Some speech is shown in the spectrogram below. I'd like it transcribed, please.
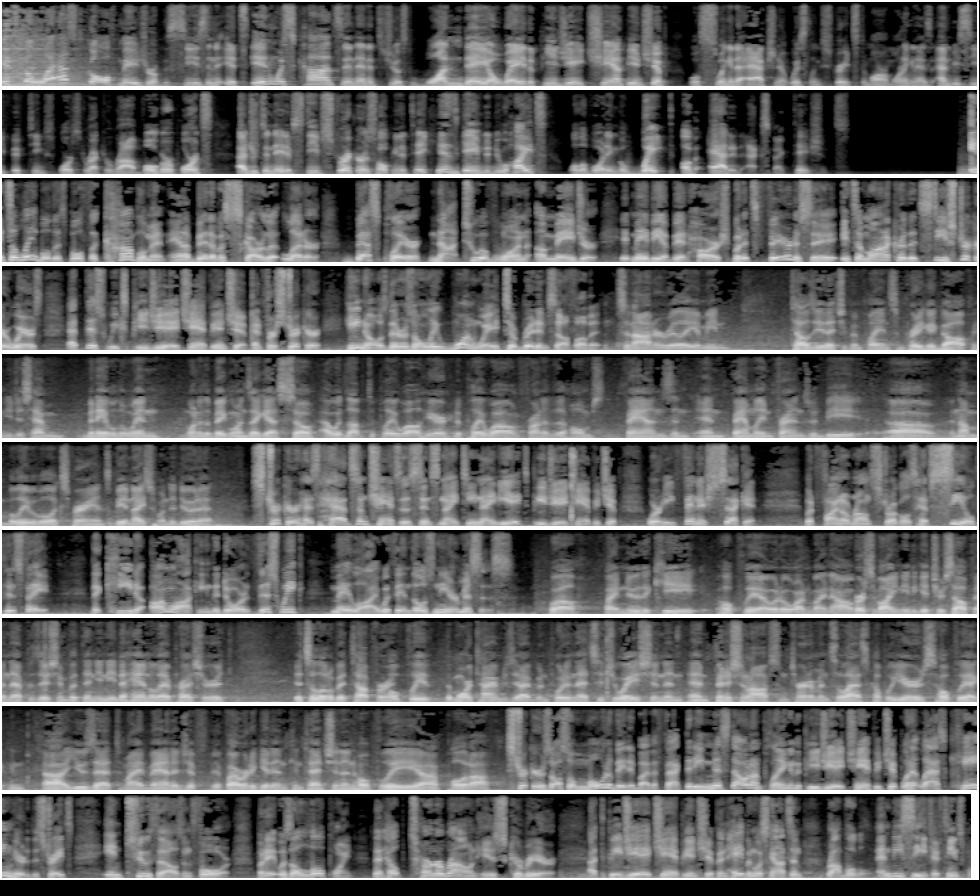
It's the last golf major of the season. It's in Wisconsin, and it's just one day away. The PGA Championship will swing into action at Whistling Straits tomorrow morning. And as NBC 15 sports director Rob Vogel reports, Edgerton native Steve Stricker is hoping to take his game to new heights while avoiding the weight of added expectations. It's a label that's both a compliment and a bit of a scarlet letter. Best player not to have won a major. It may be a bit harsh, but it's fair to say it's a moniker that Steve Stricker wears at this week's PGA Championship. And for Stricker, he knows there is only one way to rid himself of it. It's an honor, really. I mean, tells you that you've been playing some pretty good golf and you just haven't been able to win one of the big ones, I guess. So I would love to play well here. To play well in front of the home fans and, and family and friends would be uh, an unbelievable experience. It'd be a nice one to do it at. Stricker has had some chances since 1998's PGA Championship, where he finished second. But final round struggles have sealed his fate. The key to unlocking the door this week may lie within those near misses. Well, if I knew the key, hopefully I would have won by now. First of all, you need to get yourself in that position, but then you need to handle that pressure. It, it's a little bit tougher. Hopefully, the more times I've been put in that situation and, and finishing off some tournaments the last couple of years, hopefully I can uh, use that to my advantage if, if I were to get in contention and hopefully uh, pull it off. Stricker is also motivated by the fact that he missed out on playing in the PGA Championship when it last came here to the Straits in 2004. But it was a low point that helped turn around his career. At the PGA Championship in Haven, Wisconsin, Rob Vogel, NBC 15 Sports.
